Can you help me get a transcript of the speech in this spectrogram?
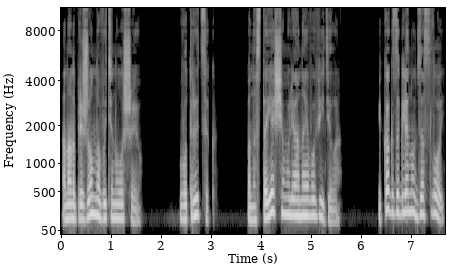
Она напряженно вытянула шею. Вот рыцик. По-настоящему ли она его видела? И как заглянуть за слой?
